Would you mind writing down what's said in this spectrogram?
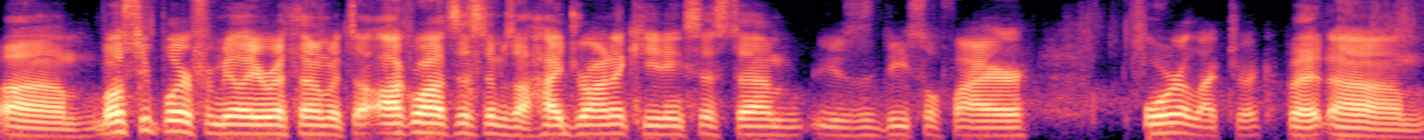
um, most people are familiar with them. It's an AquaHot system is a hydronic heating system, uses diesel fire or electric, but um,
